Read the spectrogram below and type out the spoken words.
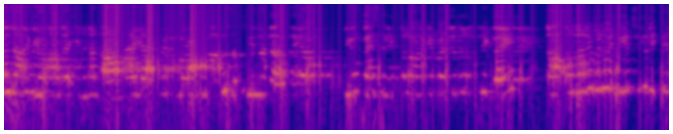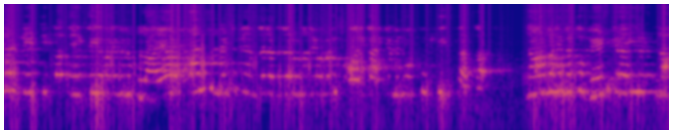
ਨਿਕਲ ਜਾਣਗੇ ਉਹਨਾਂ ਦਾ ਇੰਨਾ ਨਾਮ ਹੈ ਜਾਂ ਫਿਰ ਲੋਕ ਉਹਨਾਂ ਤੋਂ ਸੱਚੀ ਨਾ ਡਰਦੇ ਆ ਵੀ ਉਹ ਪੈਸੇ ਨਿਕਲ ਆਉਣਗੇ, ਪਰ ਜਦੋਂ ਉੱਥੇ ਗਏ ਤਾਂ ਉਹਨਾਂ ਨੇ ਮੈਨੂੰ ਇੰਨੀ ਅੱਛੀ ਤਰੀਕੇ ਨਾਲ ਟ੍ਰੀਟ ਕੀਤਾ, ਦੇਖ ਕੇ ਉਹਨਾਂ ਨੇ ਮੈਨੂੰ ਬੁਲਾਇਆ। 5 ਮਿੰਟ ਦੇ ਅੰਦਰ ਅੰਦਰ ਉਹਨਾਂ ਨੇ ਉਹਨਾਂ ਨੂੰ ਕਾਲ ਕਰਕੇ ਮੈਨੂੰ ਉੱਥੋਂ ਰਿਲੀਜ਼ ਕਰਤਾ। ਨਾ ਉਹਨਾਂ ਨੇ ਮੇਰੇ ਤੋਂ ਵੇਟ ਕਰਾਈ, ਨਾ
